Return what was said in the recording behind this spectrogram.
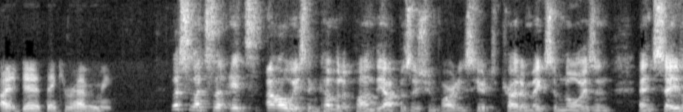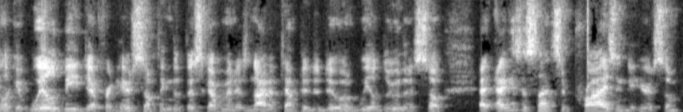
I did. Thank you for having me let's let's uh, it's always incumbent upon the opposition parties here to try to make some noise and and say look it will be different here's something that this government has not attempted to do and we'll do this so i, I guess it's not surprising to hear some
